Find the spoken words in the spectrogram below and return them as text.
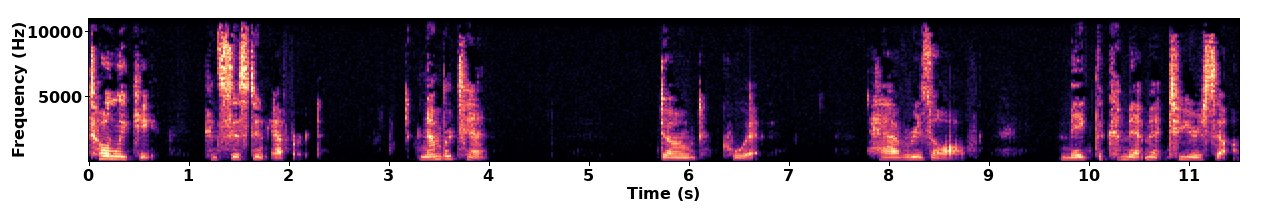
totally key consistent effort. Number 10, don't quit. Have resolve. Make the commitment to yourself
